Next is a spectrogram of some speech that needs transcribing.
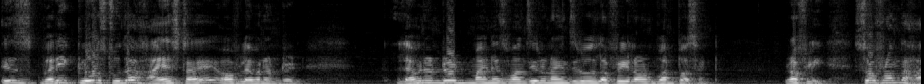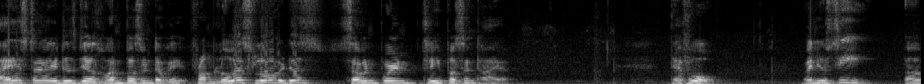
is very close to the highest high of 1100. 1100 minus 1090 is roughly around 1%. Roughly. So from the highest high, it is just 1% away. From lowest low, it is 7.3% higher. Therefore, when you see a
